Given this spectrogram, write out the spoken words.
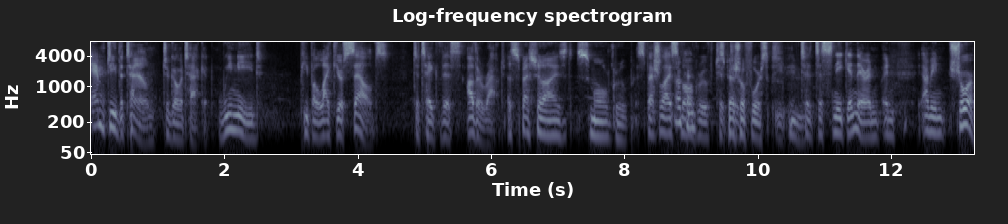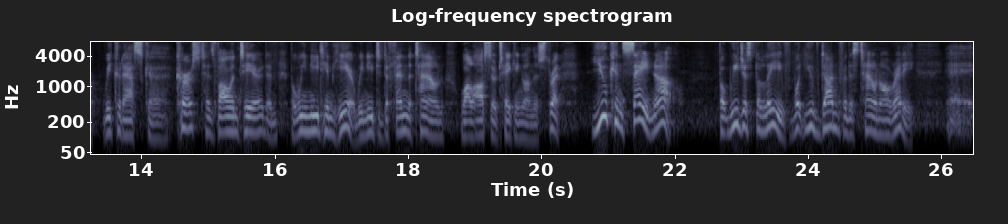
empty the town to go attack it. We need people like yourselves to take this other route. A specialized small group. a specialized small group to Special to, forces. to, to sneak in there. And, and I mean sure we could ask uh, Kirst has volunteered and but we need him here. We need to defend the town while also taking on this threat. You can say no but we just believe what you've done for this town already. Uh,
